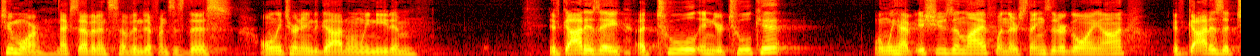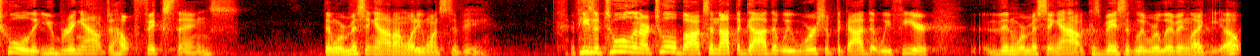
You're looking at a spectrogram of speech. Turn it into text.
Two more. Next evidence of indifference is this only turning to God when we need Him. If God is a, a tool in your toolkit, when we have issues in life, when there's things that are going on, if God is a tool that you bring out to help fix things, then we're missing out on what He wants to be. If He's a tool in our toolbox and not the God that we worship, the God that we fear, then we're missing out because basically we're living like, oh,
